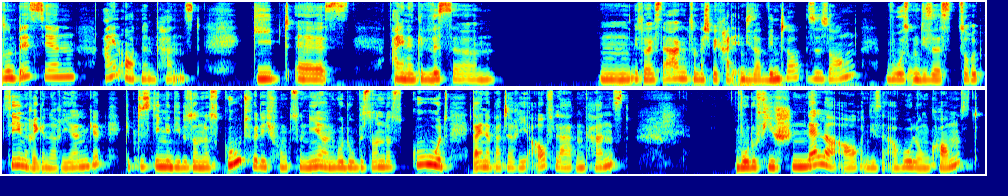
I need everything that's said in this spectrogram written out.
so ein bisschen einordnen kannst. Gibt es eine gewisse, hm, wie soll ich sagen, zum Beispiel gerade in dieser Wintersaison, wo es um dieses Zurückziehen, Regenerieren gibt, gibt es Dinge, die besonders gut für dich funktionieren, wo du besonders gut deine Batterie aufladen kannst, wo du viel schneller auch in diese Erholung kommst,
